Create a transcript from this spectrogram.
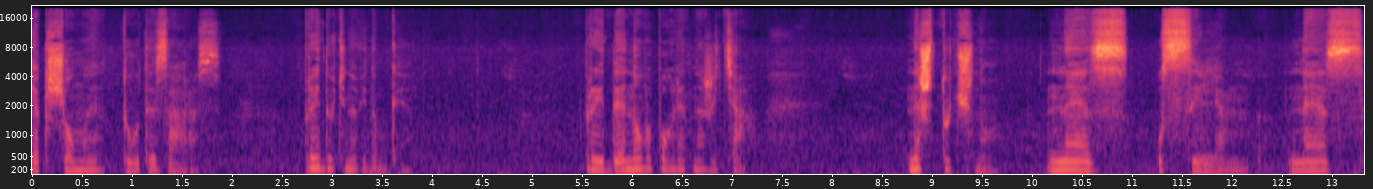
якщо ми тут і зараз, прийдуть нові думки, прийде новий погляд на життя. Не штучно, не з усиллям, не з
